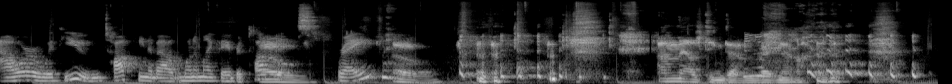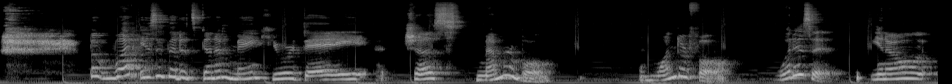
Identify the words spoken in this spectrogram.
hour with you talking about one of my favorite oh. topics, right? Oh. I'm melting down right now. But what is it that it's going to make your day just memorable and wonderful? What is it? You know,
